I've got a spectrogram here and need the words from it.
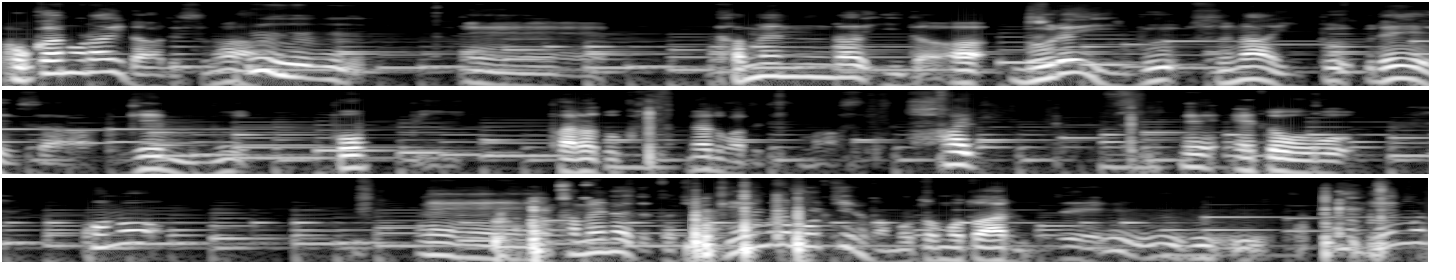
他のライダーですが、うんうんうんえー仮面ライダー、ブレイブ、スナイプ、レーザー、ゲンム、ポッピー、パラドックスなどが出てきます。はい。で、えっ、と、この、えー仮面ライダーたちはゲームのモチーフがもともとあるので、うんうんうんうんこのゲームの、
